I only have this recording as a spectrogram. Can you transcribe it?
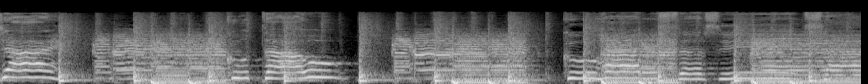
andai ku tahu ku harus tersisa.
